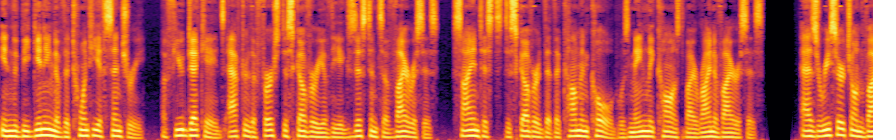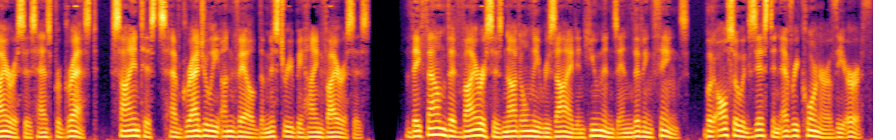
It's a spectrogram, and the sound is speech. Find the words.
In the beginning of the 20th century, a few decades after the first discovery of the existence of viruses, scientists discovered that the common cold was mainly caused by rhinoviruses. As research on viruses has progressed, scientists have gradually unveiled the mystery behind viruses. They found that viruses not only reside in humans and living things, but also exist in every corner of the earth.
